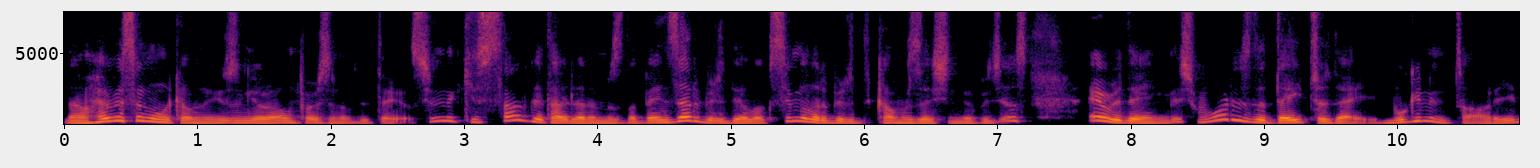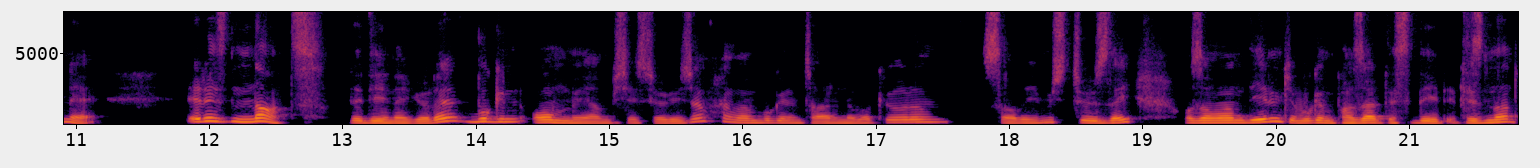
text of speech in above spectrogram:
Now have a similar conversation using your own personal details. Şimdi kişisel detaylarımızla benzer bir diyalog, similar bir conversation yapacağız. Everyday English. What is the date today? Bugünün tarihi ne? It is not dediğine göre bugün olmayan bir şey söyleyeceğim. Hemen bugünün tarihine bakıyorum. Salıymış Tuesday. O zaman diyelim ki bugün pazartesi değil. It is not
